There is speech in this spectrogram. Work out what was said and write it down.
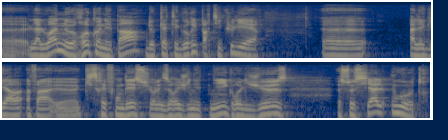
Euh, la loi ne reconnaît pas de catégorie particulière à l'égard, enfin, qui serait fondée sur les origines ethniques, religieuses, sociales ou autres.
